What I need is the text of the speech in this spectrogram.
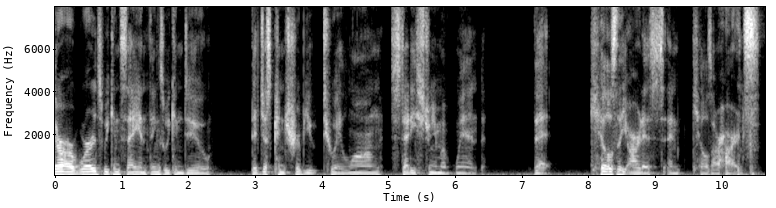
there are words we can say and things we can do that just contribute to a long, steady stream of wind that kills the artists and kills our hearts.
